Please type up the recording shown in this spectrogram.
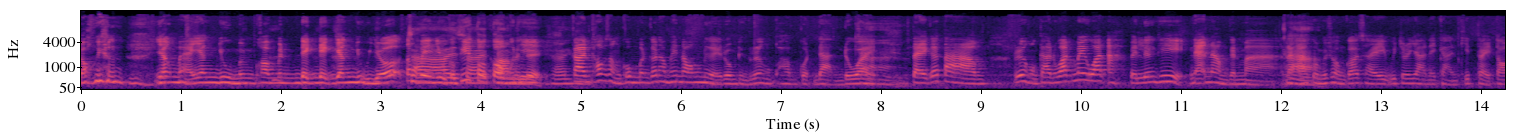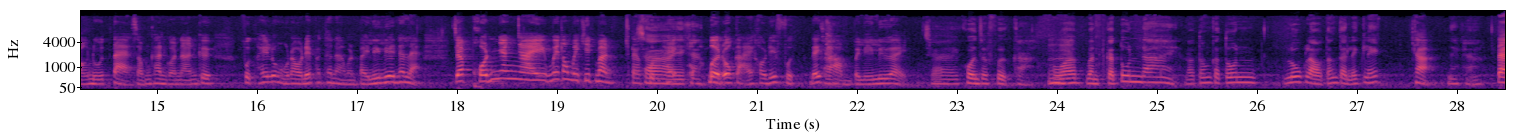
น้องยังยังแหมยังอยู่มันความเป็นเด็ก ๆ ยังอยู่เยอะต้องไปอยู่กับพี่ใช่โตคๆวามบางเป็นทีเด็กใช่ค่ะการเข้าสังคมมันก็ทำให้น้องเหนื่อยรวมถึงเรื่องของความกดดันด้วยใช่แต่ก็ตามเรื่องของการวัดไม่วัดอะเป็นเรื่องที่แนะนำกันมานะคะค่ะคุณผู้ชมก็ใช้วิจารณญาณในการคิดไตร่ตรองดูแต่สำคัญกว่านั้น คือฝึกให้ลูกของเราได้พัฒนามันไปเรื่อยๆนั่นแหละ จะพ้นยังไงไม่ต้องไปคิดมันแต่ฝึกให้ใช่ค่ะเปิดโอกาสให้เขาได้ฝึกได้ค่ะทำไปเรื่อยใช่ควรจะฝึกค่ะ เพราะว่ามันกระตุ้นได้ เราต้องกระตุ้นลูกเราตั้งแต่เล็กๆค่ะ ๆนะคะ แต่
